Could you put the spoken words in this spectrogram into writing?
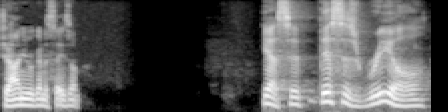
John, you were going to say something? Yes, if this is real,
